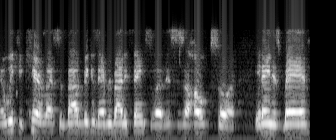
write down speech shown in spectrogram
that we could care less about because everybody thinks, well, this is a hoax or it ain't as bad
